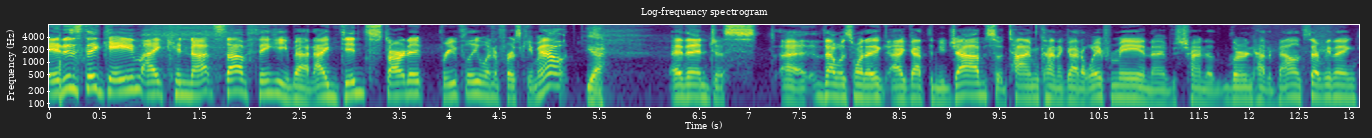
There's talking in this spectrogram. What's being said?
It is the game I cannot stop thinking about. I did start it briefly when it first came out. Yeah. And then just uh, that was when I, I got the new job, so time kind of got away from me, and I was trying to learn how to balance everything.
